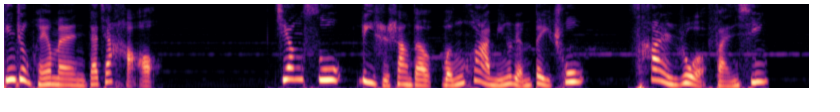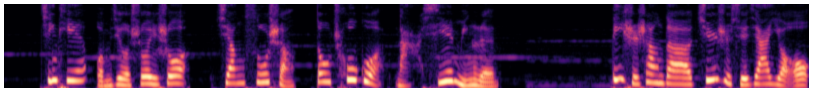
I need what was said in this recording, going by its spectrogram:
听众朋友们，大家好。江苏历史上的文化名人辈出，灿若繁星。今天我们就说一说江苏省都出过哪些名人。历史上的军事学家有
